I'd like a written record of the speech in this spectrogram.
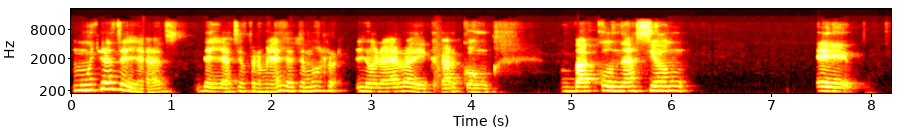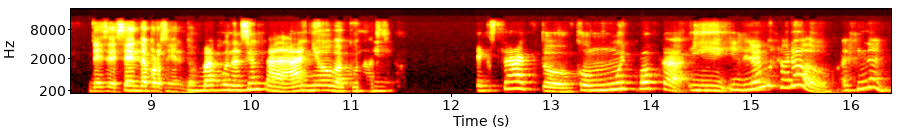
muchas de las, de las enfermedades las hemos logrado erradicar con vacunación. Eh, de 60%. Vacunación cada año, vacunación. Exacto, con muy poca. Y, y, lo hemos logrado al final.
